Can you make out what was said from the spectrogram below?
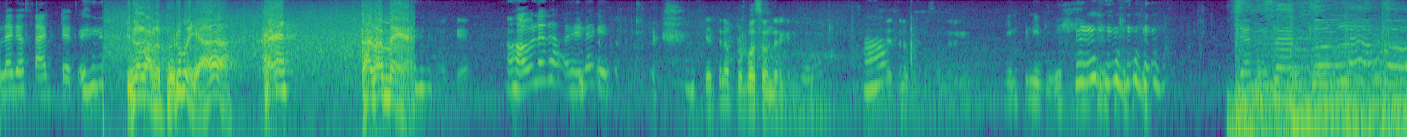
உலக ஃபேக்ட் அது இதெல்லாம் அந்த பெருமையா? கடமை. ஓகே அவ்வளவுதான். என்ன கே எத்தனை ப்ரப்போஸ் வந்திருக்கு நீங்க? எத்தனை ப்ரப்போஸ் வந்திருக்கு? இன்ஃபினிட்டி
